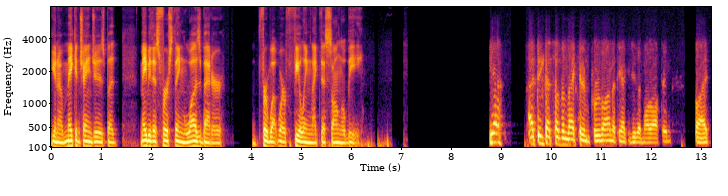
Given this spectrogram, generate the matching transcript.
you know, making changes, but maybe this first thing was better for what we're feeling like this song will be. Yeah, I think that's something that I could improve on. I think I could do that more often. But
